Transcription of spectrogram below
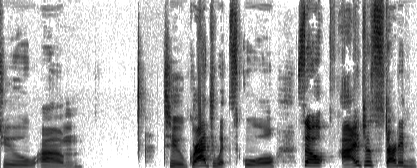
to um, to graduate school. So I just started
